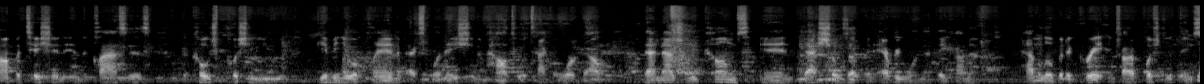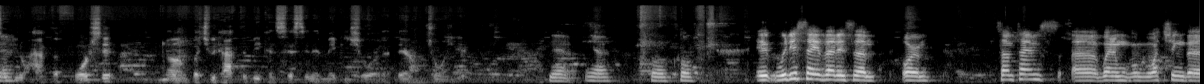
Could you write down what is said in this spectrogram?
competition in the classes, the coach pushing you, giving you a plan of explanation of how to attack a workout. That naturally comes and that shows up in everyone that they kind of have a little bit of grit and try to push through things. So you don't have to force it, um, but you have to be consistent in making sure that they're enjoying it. Yeah, yeah, cool, cool. It, would you say that is a or sometimes uh, when I'm watching the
